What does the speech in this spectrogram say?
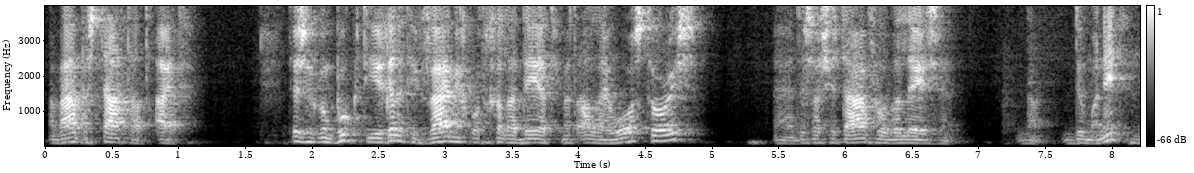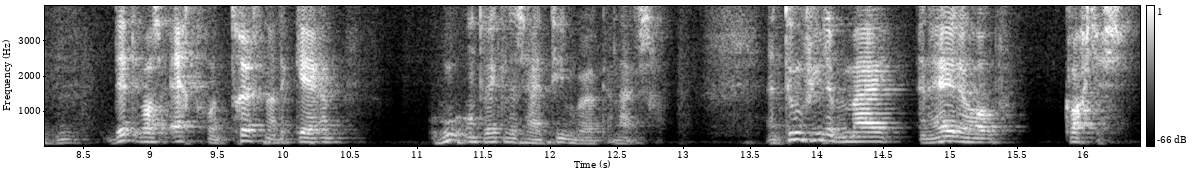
En waar bestaat dat uit? Het is ook een boek die relatief weinig wordt geladeerd met allerlei war stories. Eh, dus als je het daarvoor wil lezen, nou, doe maar niet. Dit was echt gewoon terug naar de kern. Hoe ontwikkelen zij teamwork en leiderschap? En toen vielen bij mij een hele hoop kwartjes.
